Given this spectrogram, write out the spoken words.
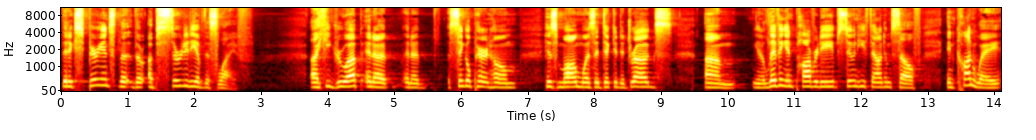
that experienced the, the absurdity of this life. Uh, he grew up in a, in a single parent home. His mom was addicted to drugs. Um, you know, living in poverty, soon he found himself in Conway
